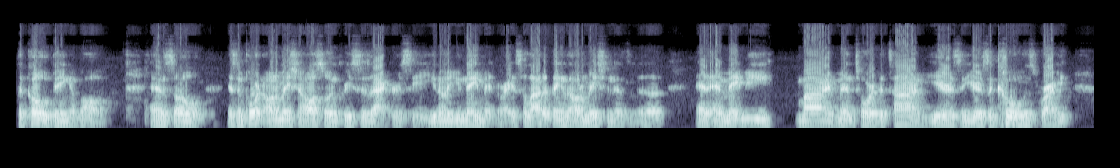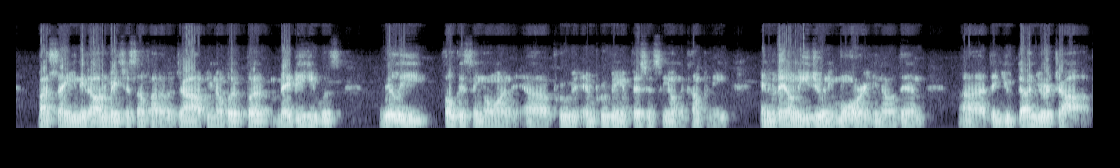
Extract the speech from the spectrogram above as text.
the code being involved. And so it's important. Automation also increases accuracy. You know, you name it, right? It's a lot of things. Automation is, uh, and and maybe my mentor at the time, years and years ago, was right by saying you need to automate yourself out of a job. You know, but but maybe he was really focusing on uh, improving improving efficiency on the company. And if they don't need you anymore, you know, then uh, then you've done your job,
